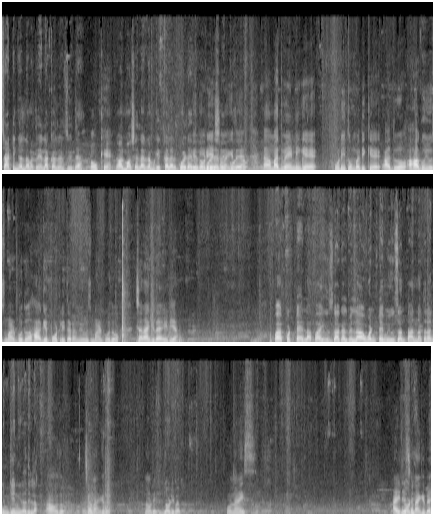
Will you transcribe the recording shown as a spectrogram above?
ಸ್ಟಾರ್ಟಿಂಗ್ ಅಲ್ಲಿ ನಮ್ಮ ಹತ್ರ ಎಲ್ಲಾ ಕಲರ್ಸ್ ಇದೆ. ಓಕೆ. ಆಲ್ಮೋಸ್ಟ್ ಎಲ್ಲ ನಮಗೆ ಕಲರ್ ಗೋಲ್ಡ್ ನೋಡಿ ಚೆನ್ನಾಗಿದೆ. ಮದ್ವೆ ಹೆಣ್ಣಿಗೆ ಹುಡಿ ತುಂಬೋದಕ್ಕೆ ಅದು ಹಾಗೂ ಯೂಸ್ ಮಾಡ್ಬೋದು ಹಾಗೆ ಪೋಟ್ಲಿ ಥರನೂ ಯೂಸ್ ಮಾಡ್ಬೋದು. ಚೆನ್ನಾಗಿದೆ ಐಡಿಯಾ ಅಪ್ಪ ಕೊಟ್ಟೆ ಇಲ್ಲಪ್ಪ ಯೂಸ್ ಆಗಲ್ವಲ್ಲ ಒನ್ ಟೈಮ್ ಯೂಸ್ ಅಂತ ಅನ್ನೋ ಥರ ನಿಮ್ಗೇನು ಇರೋದಿಲ್ಲ? ಹೌದು. ಚೆನ್ನಾಗಿದೆ. ನೋಡಿ. ನೋಡಿ ಮ್ಯಾಮ್ ಓ ನೈಸ್ ಐಡಿಯಾ ಚೆನ್ನಾಗಿದೆ.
